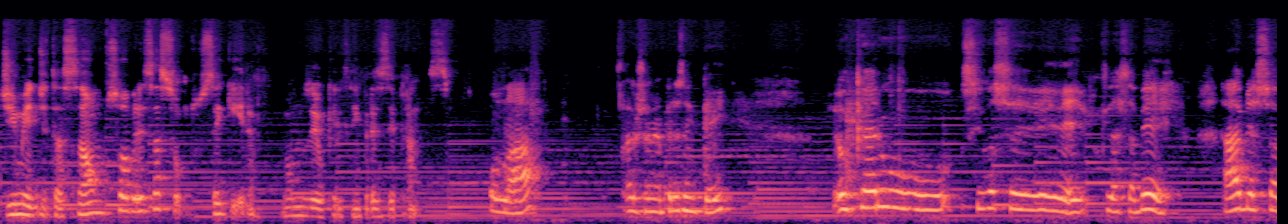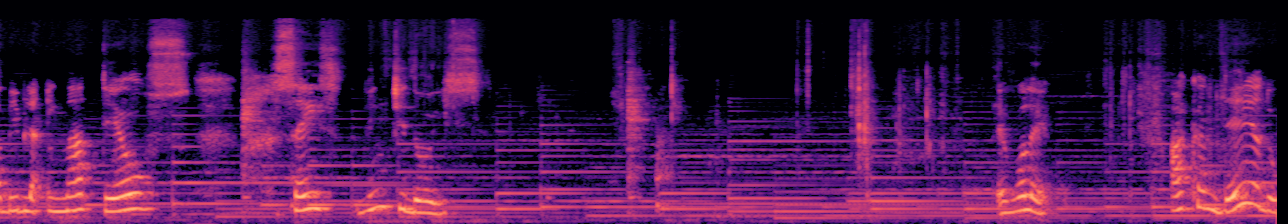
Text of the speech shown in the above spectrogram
de meditação sobre esse assunto, cegueira. Vamos ver o que ele tem para dizer para nós. Olá, eu já me apresentei. Eu quero, se você quiser saber, abre a sua Bíblia em Mateus 6, 22. Eu vou ler. A candeia do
